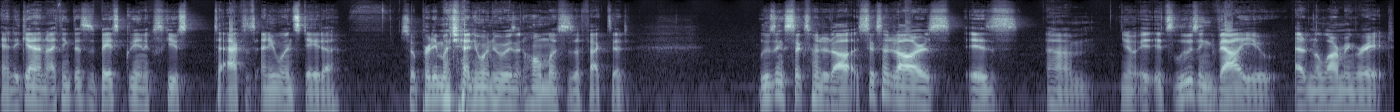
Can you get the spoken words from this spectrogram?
And again, I think this is basically an excuse to access anyone's data. So pretty much anyone who isn't homeless is affected. Losing $600, $600 is, um, you know, it, it's losing value at an alarming rate.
